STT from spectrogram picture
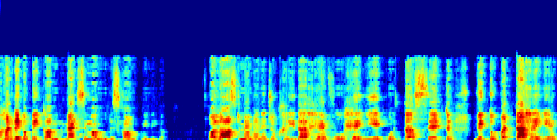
हंड्रेड रुपए का मैक्सिमम डिस्काउंट मिलेगा। और लास्ट में मैंने जो खरीदा है, वो है ये कुर्ता सेट विद दुपट्टा है ये।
